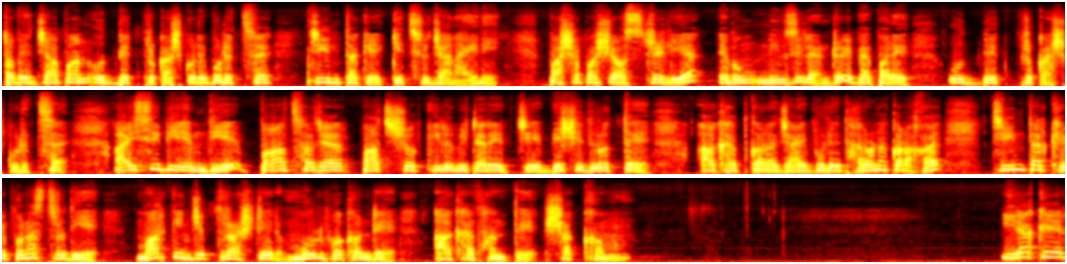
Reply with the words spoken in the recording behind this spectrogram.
তবে জাপান উদ্বেগ প্রকাশ করে বলেছে, চীন তাকে কিছু জানায়নি। পাশাপাশি অস্ট্রেলিয়া এবং নিউজিল্যান্ডও এ ব্যাপারে উদ্বেগ প্রকাশ করেছে। আইসিবিএম দিয়ে পাঁচ হাজার পাঁচশো কিলোমিটারের চেয়ে বেশি দূরত্বে আঘাত করা যায় বলে ধারণা করা হয়। চীন তার ক্ষেপণাস্ত্র দিয়ে মার্কিন যুক্তরাষ্ট্রের মূল ভূখণ্ডে আঘাত হানতে সক্ষম। ইরাকের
